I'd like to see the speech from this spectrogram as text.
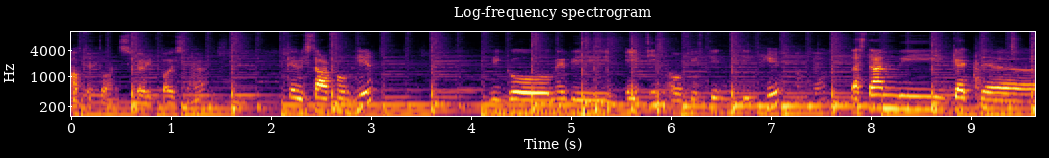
Okay. thorn is very poisonous. Okay, we start from here. We go maybe 18 or 15 deep here. Okay. Last time we get the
